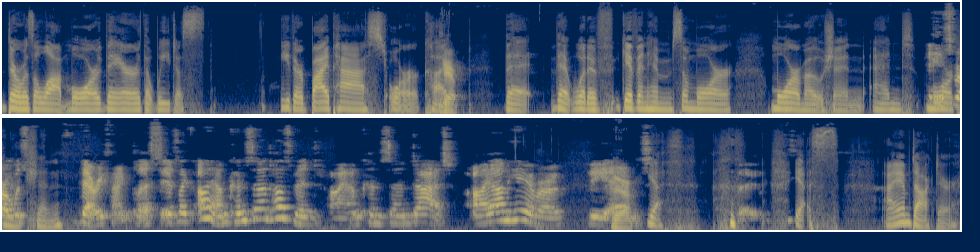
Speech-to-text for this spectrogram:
There was a lot more there that we just either bypassed or cut. Yep. That that would have given him some more more emotion and more His role was very thankless. It's like I am concerned husband. I am concerned dad. I am hero. The Yeah. end. Yes. yes. I am doctor.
